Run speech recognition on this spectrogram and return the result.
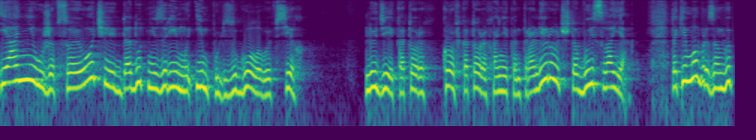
и они уже, в свою очередь, дадут незримый импульс в головы всех людей, которых, кровь которых они контролируют, что вы своя. Таким образом, вы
